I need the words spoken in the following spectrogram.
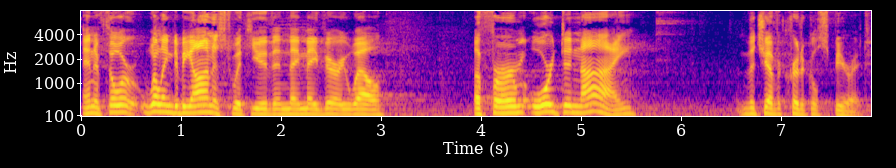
And if they're willing to be honest with you, then they may very well affirm or deny that you have a critical spirit.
